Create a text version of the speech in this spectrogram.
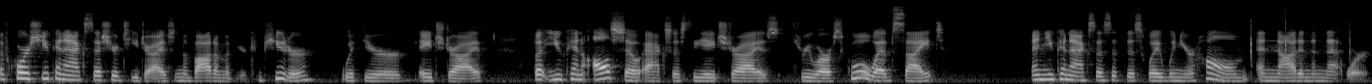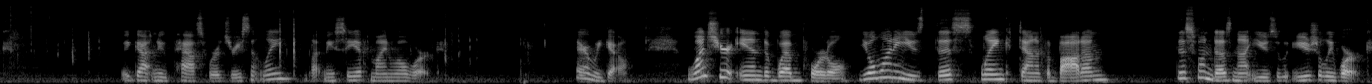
Of course, you can access your T drives in the bottom of your computer with your H drive, but you can also access the H drives through our school website, and you can access it this way when you're home and not in the network. We got new passwords recently. Let me see if mine will work. There we go. Once you're in the web portal, you'll want to use this link down at the bottom. This one does not usually work.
